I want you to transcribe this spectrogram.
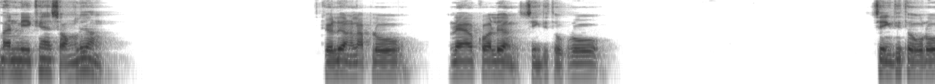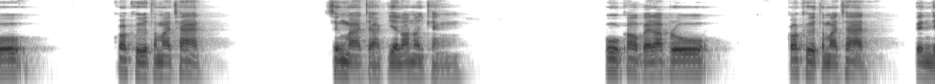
มันมีแค่สองเรื่อง คือเรื่องรับรู้ แล้วก็เรื่องสิ่งที่ถูกรู้ สิ่งที่ถูกรู้ ก็คือธรรมชาติ ซึ่งมาจากเยลอนนอนแข็ง ผู้เข้าไปรับรู้ ก็คือธรรมชาติเป็นเย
